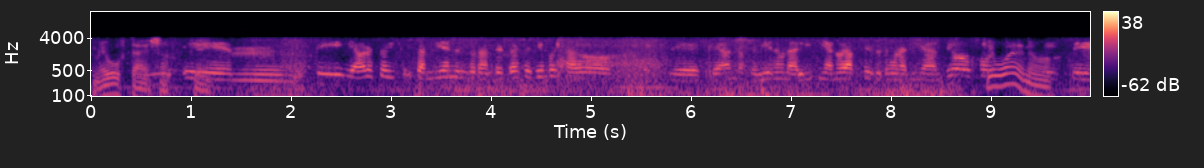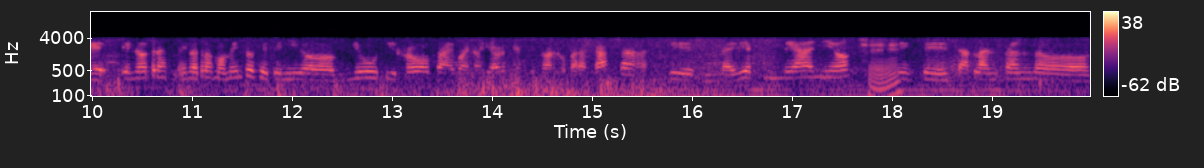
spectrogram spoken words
Me gusta eso. Eh, sí. y ahora estoy también, durante todo ese tiempo he estado este, creando, se viene una línea nueva, siempre tengo una línea de anteojos. Qué bueno. Este, en, otras, en otros momentos he tenido beauty, ropa, y bueno, y ahora estoy haciendo algo para casa, así que la idea es fin de año, este, estar lanzando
